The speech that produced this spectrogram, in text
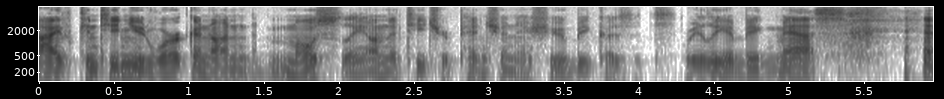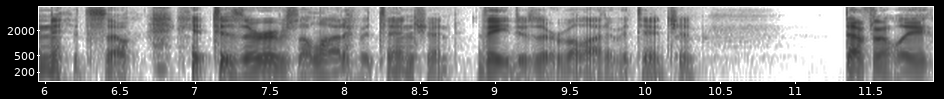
I've continued working on mostly on the teacher pension issue because it's really a big mess, and it's so it deserves a lot of attention. They deserve a lot of attention. Definitely,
